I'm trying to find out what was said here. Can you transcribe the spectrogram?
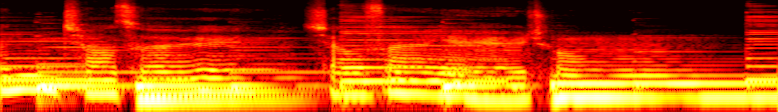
人憔悴，消散夜中。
